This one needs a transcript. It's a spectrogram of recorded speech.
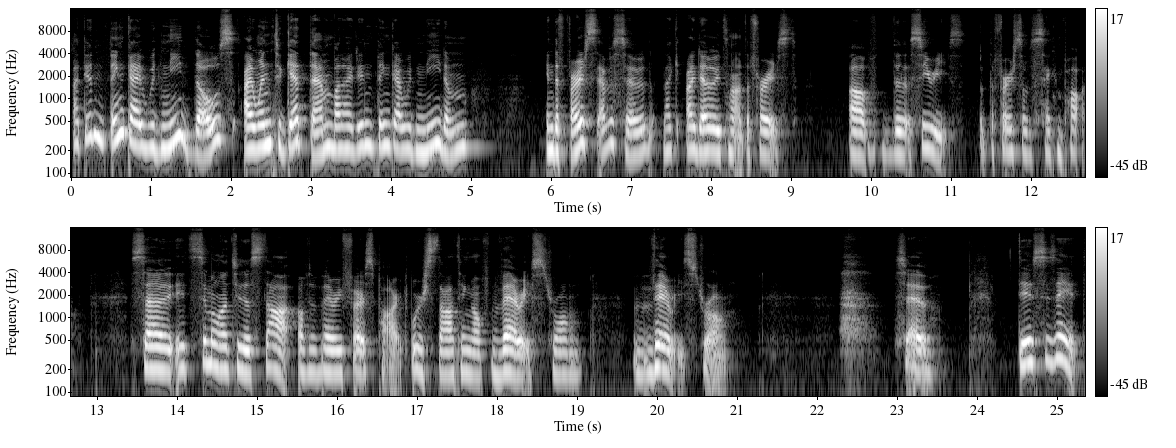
I didn't think I would need those. I went to get them, but I didn't think I would need them in the first episode. Like, I know it's not the first of the series, but the first of the second part. So it's similar to the start of the very first part. We're starting off very strong, very strong. So, this is it.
